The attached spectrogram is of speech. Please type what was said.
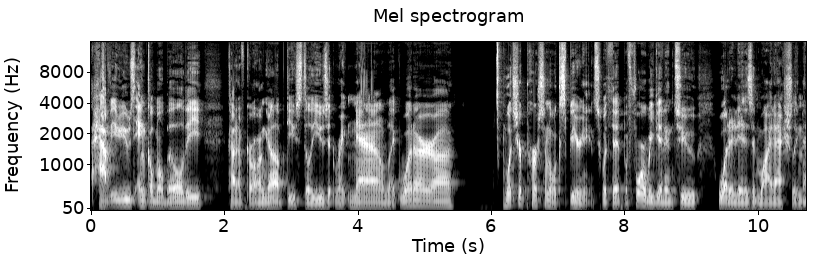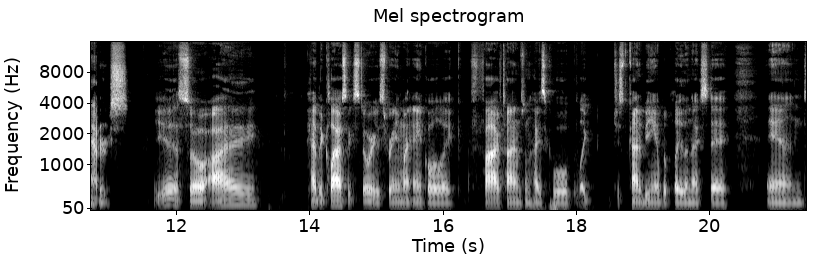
have you used ankle mobility kind of growing up? Do you still use it right now? Like, what are uh, what's your personal experience with it before we get into what it is and why it actually matters? Yeah, so I had the classic story of spraining my ankle like five times in high school, but like just kind of being able to play the next day. And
